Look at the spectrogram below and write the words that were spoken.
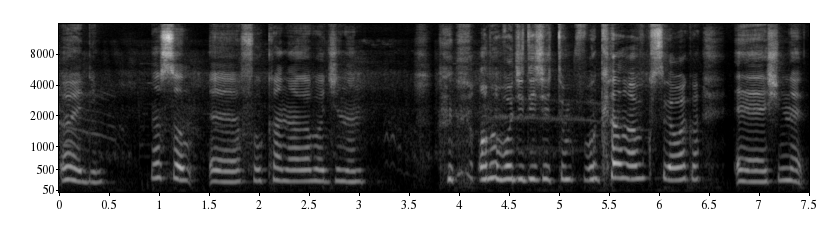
Öyle diyeyim. Nasıl e, Furkan Arabacı'nın Anabacı diyecektim Furkan abi kusura bakma. E, şimdi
